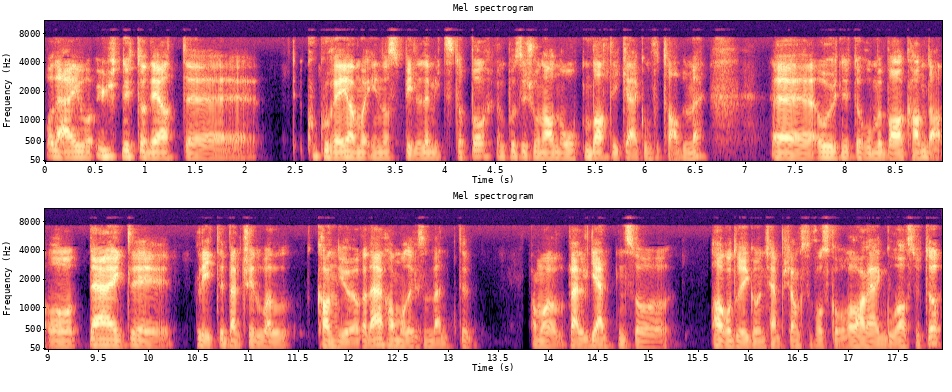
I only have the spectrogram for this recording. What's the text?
og det er jo å utnytte det at eh, Kokorea må inn og spille midtstopper, en posisjon han åpenbart ikke er komfortabel med. Eh, og utnytte rommet bak han da. Og det er egentlig lite Ben Chilwell kan gjøre der. Han må liksom vente. Han må velge enten så har Rodrigo en kjempesjanse for å skåre, og han er en god avslutter,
